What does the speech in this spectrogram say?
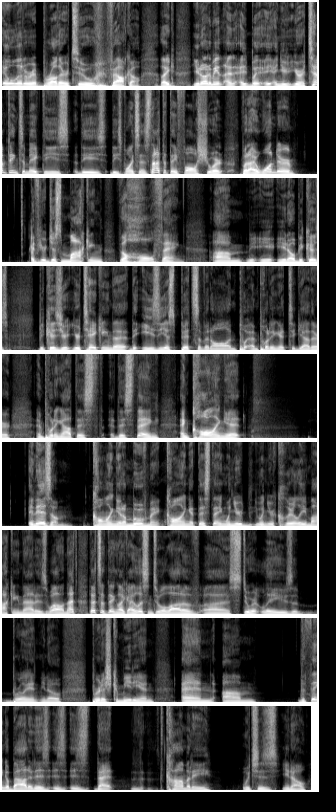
illiterate brother to Falco. Like, you know what I mean? And, and but and you, you're attempting to make these these these points, and it's not that they fall short, but I wonder if you're just mocking the whole thing. Um, you, you know, because because you're you're taking the the easiest bits of it all and put and putting it together and putting out this this thing and calling it an ism calling it a movement calling it this thing when you're when you're clearly mocking that as well. And that's that's the thing like i listen to a lot of uh stewart lee who's a brilliant you know british comedian. And um the thing about it is is is that th- comedy which is you know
